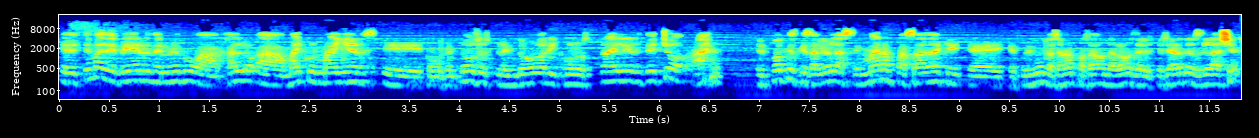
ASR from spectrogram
el tema de ver de nuevo a, a Michael Myers eh, como que en todo su esplendor y con los trailers, de hecho, ah, el podcast que salió la semana pasada, que, que, tuvimos la semana pasada donde hablamos del especial de Slasher,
